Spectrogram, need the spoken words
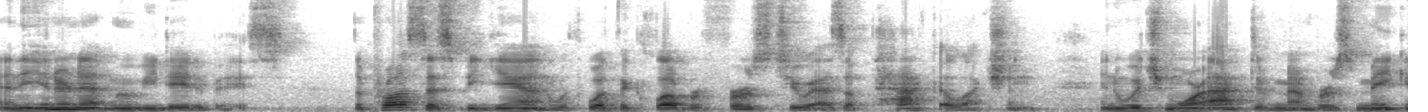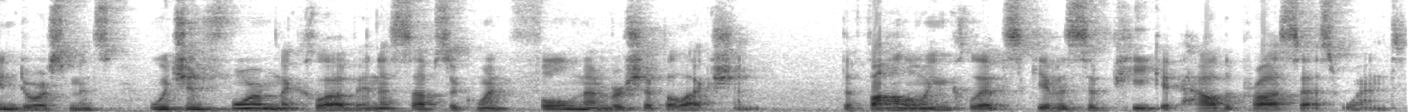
and the Internet Movie Database. The process began with what the club refers to as a PAC election, in which more active members make endorsements which inform the club in a subsequent full membership election. The following clips give us a peek at how the process went.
